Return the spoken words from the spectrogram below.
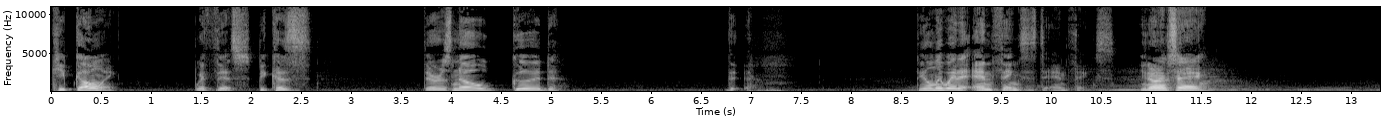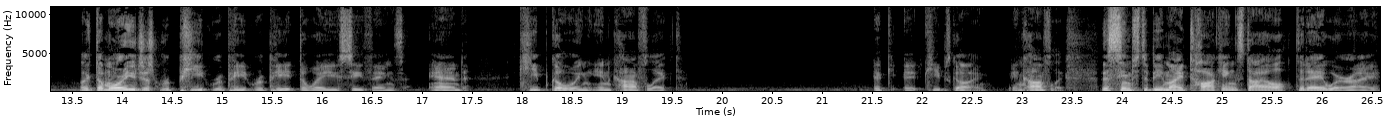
keep going with this because there is no good. The, only way to end things is to end things. You know what I'm saying? Like the more you just repeat, repeat, repeat the way you see things and keep going in conflict, it, it keeps going in conflict. This seems to be my talking style today where I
